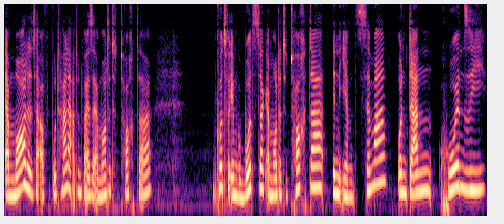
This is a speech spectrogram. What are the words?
ermordete, auf brutale Art und Weise ermordete Tochter kurz vor ihrem Geburtstag, ermordete Tochter in ihrem Zimmer und dann holen sie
